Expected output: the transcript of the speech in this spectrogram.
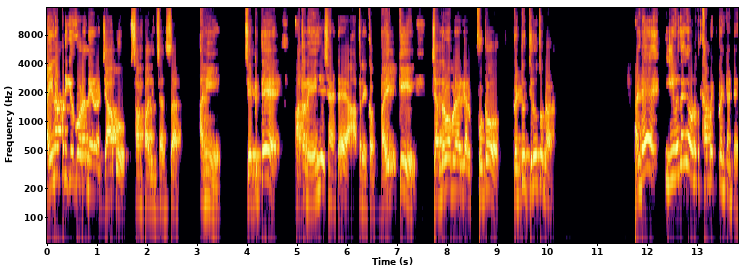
అయినప్పటికీ కూడా నేను జాబు సంపాదించాను సార్ అని చెబితే అతను ఏం చేశాడంటే అతని యొక్క బైక్కి చంద్రబాబు నాయుడు గారి ఫోటో పెట్టు తిరుగుతున్నాడు. అంటే ఈ విధంగా ఉండదు కమిట్మెంట్ అంటే.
